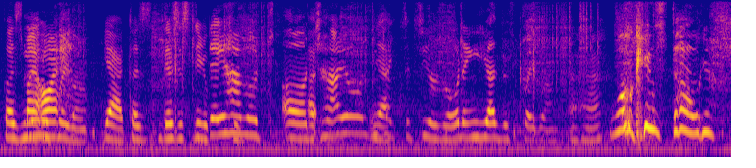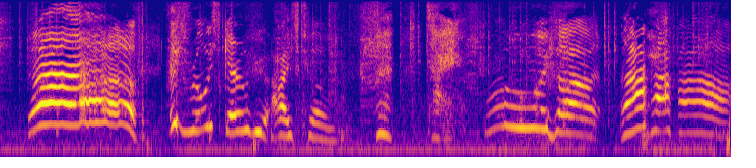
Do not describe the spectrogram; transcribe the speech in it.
because my aunt, playground. yeah, because there's this little. They have a, a child. He's yeah. like six years old, and he has this playground. Uh huh. Walking stop. Ah! It's really scary with your eyes closed. Tired. Oh my god. Ah! ah!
